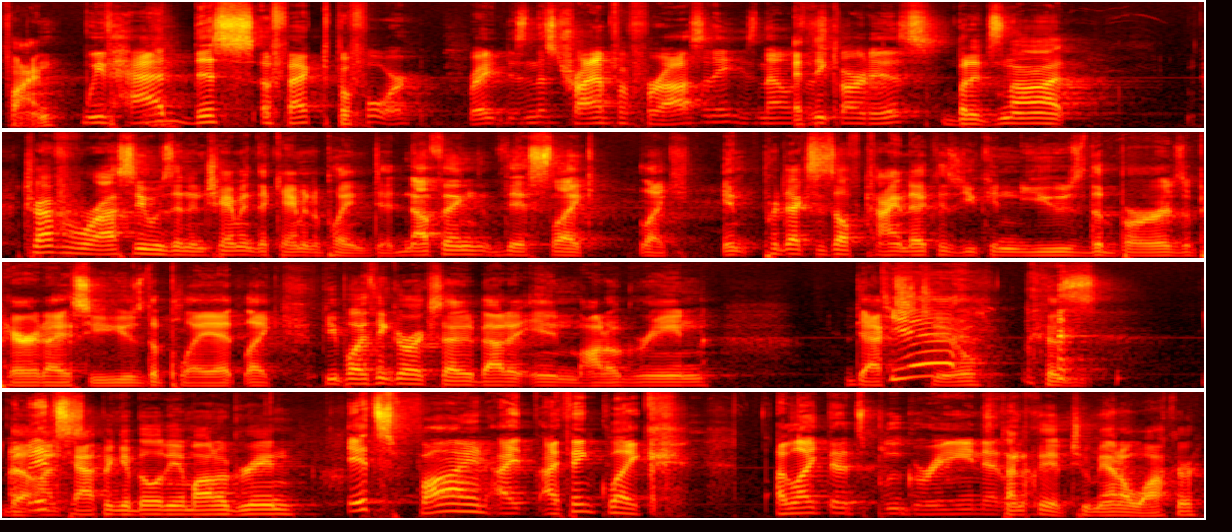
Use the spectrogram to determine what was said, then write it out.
Fine. we've had this effect before, right? Isn't this Triumph of Ferocity? Isn't that what this think- card is? But it's not. Of Ferocity was an enchantment that came into play and did nothing. This like like it protects itself kinda because you can use the birds of paradise. You use the play it. Like people, I think are excited about it in mono green decks Yeah. too because the mean, it's- untapping ability in mono green. It's fine. I, I think like I like that it's blue green. And, Technically, a two mana walker.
